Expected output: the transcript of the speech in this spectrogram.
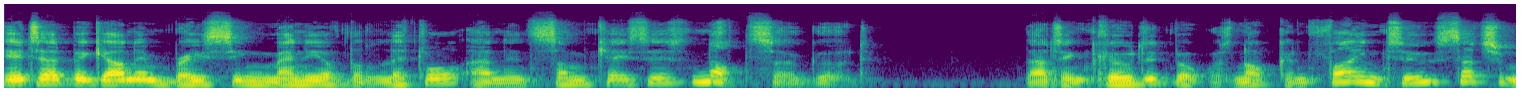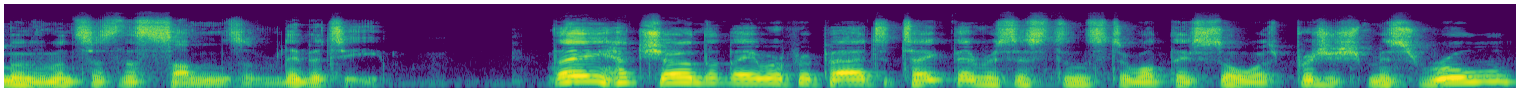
It had begun embracing many of the little and in some cases not so good. That included, but was not confined to, such movements as the Sons of Liberty. They had shown that they were prepared to take their resistance to what they saw as British misrule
